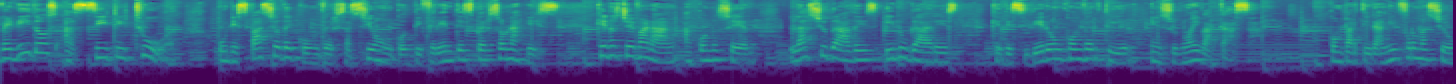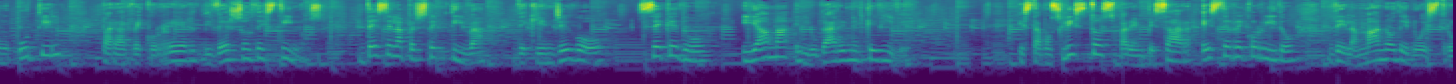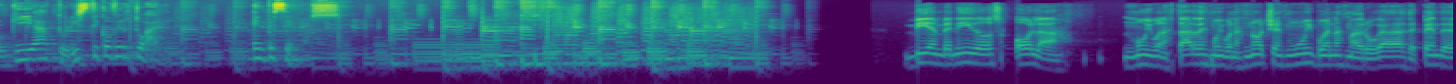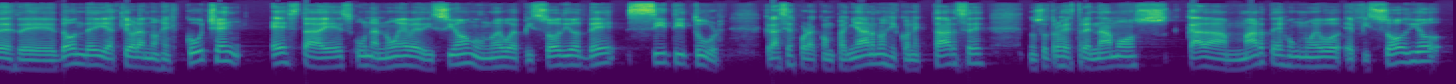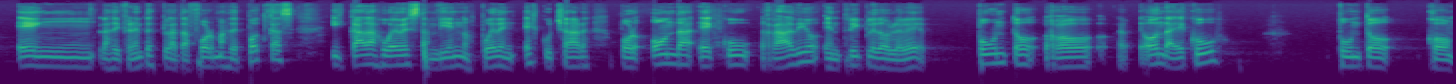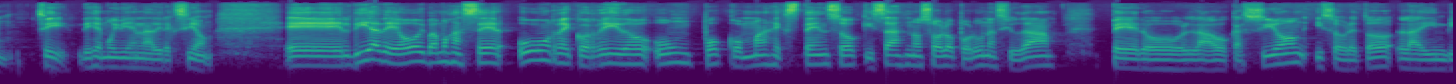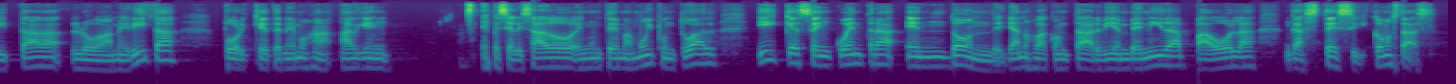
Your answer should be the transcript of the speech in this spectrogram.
Bienvenidos a City Tour, un espacio de conversación con diferentes personajes que nos llevarán a conocer las ciudades y lugares que decidieron convertir en su nueva casa. Compartirán información útil para recorrer diversos destinos desde la perspectiva de quien llegó, se quedó y ama el lugar en el que vive Estamos listos para empezar este recorrido de la mano de nuestro guía turístico virtual. Empecemos. Bienvenidos, hola, muy buenas tardes, muy buenas noches, muy buenas madrugadas, depende desde dónde y a qué hora nos escuchen. Esta es una nueva edición, un nuevo episodio de City Tour. Gracias por acompañarnos y conectarse. Nosotros estrenamos cada martes un nuevo episodio en las diferentes plataformas de podcast y cada jueves también nos pueden escuchar por Onda EQ Radio en www.ondaeq.com. Sí, dije muy bien la dirección. Eh, el día de hoy vamos a hacer un recorrido un poco más extenso, quizás no solo por una ciudad, pero la ocasión y sobre todo la invitada lo amerita porque tenemos a alguien especializado en un tema muy puntual y que se encuentra en dónde, ya nos va a contar. Bienvenida Paola Gastesi. ¿Cómo estás?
